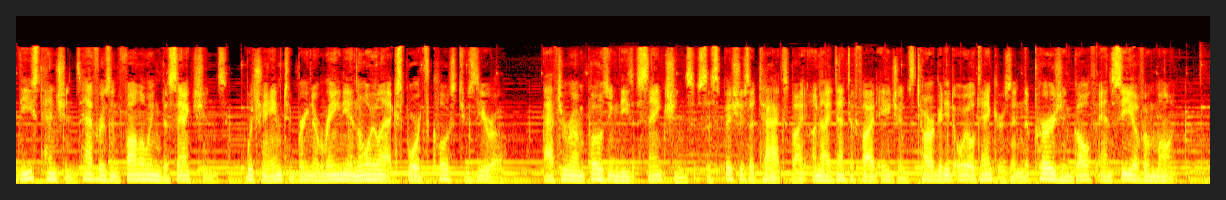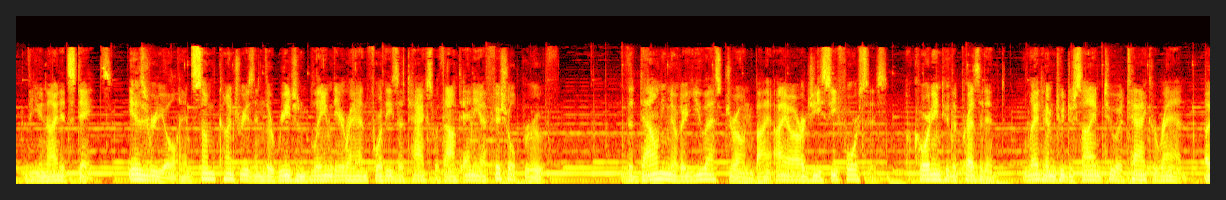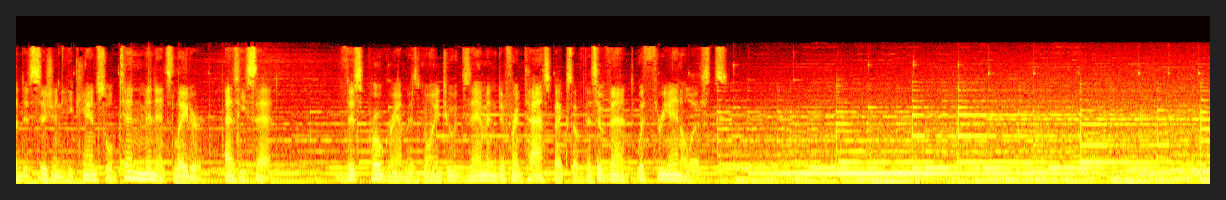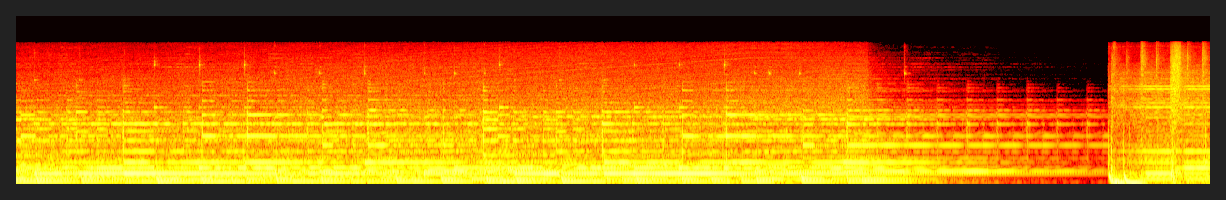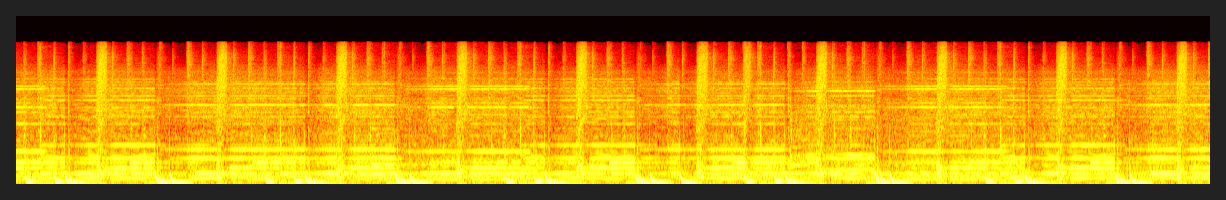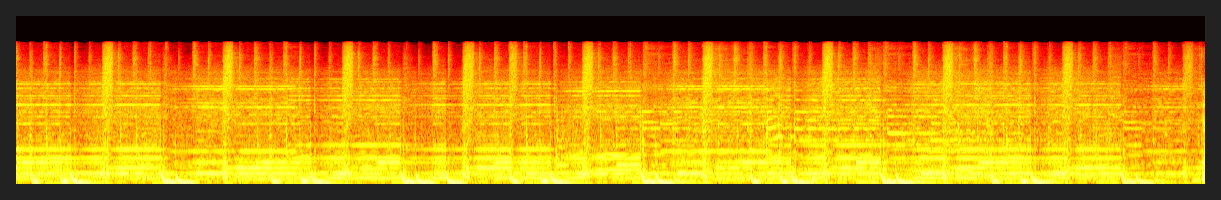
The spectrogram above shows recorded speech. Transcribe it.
These tensions have risen following the sanctions, which aim to bring Iranian oil exports close to zero. After imposing these sanctions suspicious attacks by unidentified agents targeted oil tankers in the Persian Gulf and Sea of Oman. The United States, Israel and some countries in the region blamed Iran for these attacks without any official proof. The downing of a U.S. drone by IRGC forces, according to the president, led him to decide to attack Iran, a decision he cancelled 10 minutes later, as he said. This program is going to examine different aspects of this event with three analysts.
